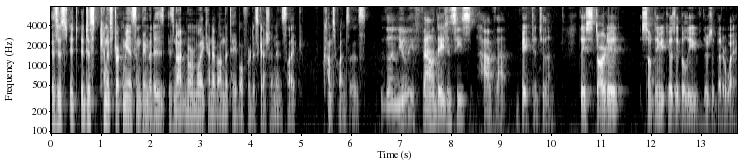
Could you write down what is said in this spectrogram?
it's just it, it just kind of struck me as something that is is not normally kind of on the table for discussion is like consequences. The newly found agencies have that baked into them. They started something because they believe there's a better way.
